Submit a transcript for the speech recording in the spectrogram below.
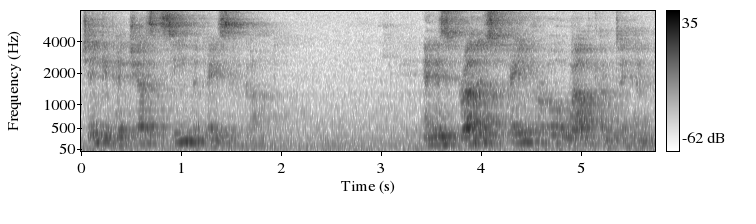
Jacob had just seen the face of God. And his brother's favorable welcome to him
